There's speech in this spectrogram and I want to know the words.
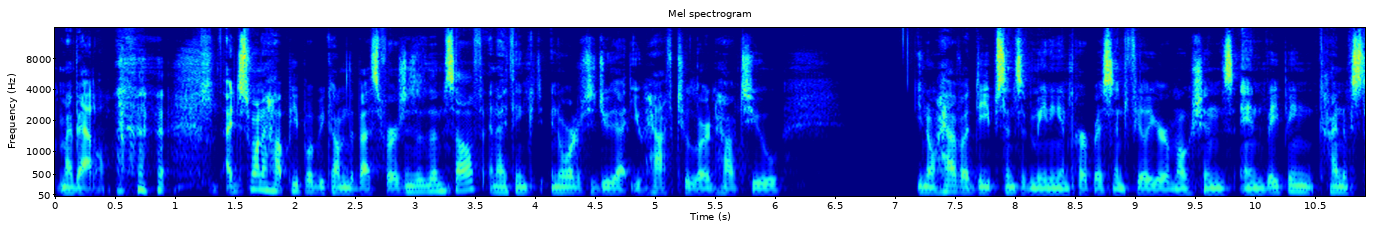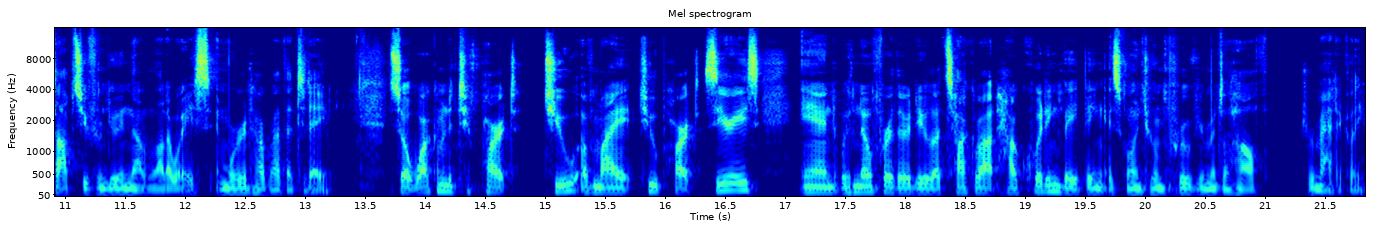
my battle. I just want to help people become the best versions of themselves, and I think in order to do that, you have to learn how to, you know, have a deep sense of meaning and purpose and feel your emotions. And vaping kind of stops you from doing that in a lot of ways, and we're going to talk about that today. So, welcome to part two of my two part series. And with no further ado, let's talk about how quitting vaping is going to improve your mental health dramatically.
